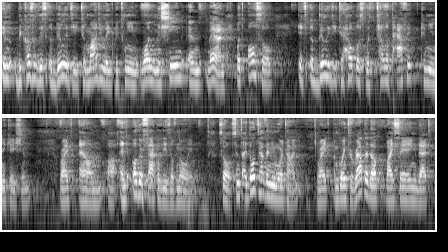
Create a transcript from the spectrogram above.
in, because of this ability to modulate between one machine and man, but also its ability to help us with telepathic communication, right, um, uh, and other faculties of knowing. So since I don't have any more time, right, I'm going to wrap it up by saying that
